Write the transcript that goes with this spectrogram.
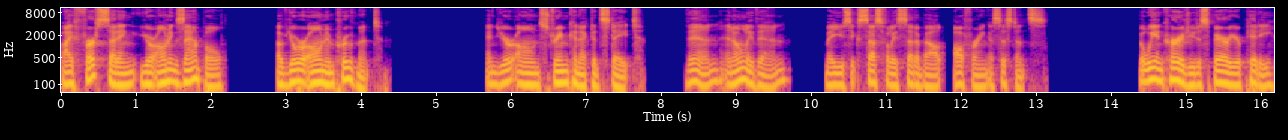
by first setting your own example of your own improvement and your own stream connected state. Then, and only then, may you successfully set about offering assistance. But we encourage you to spare your pity,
